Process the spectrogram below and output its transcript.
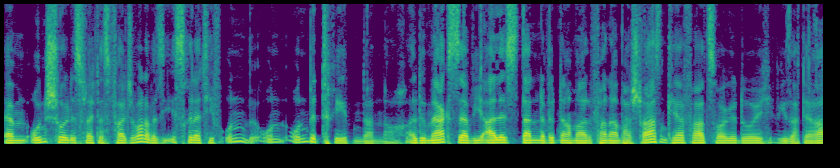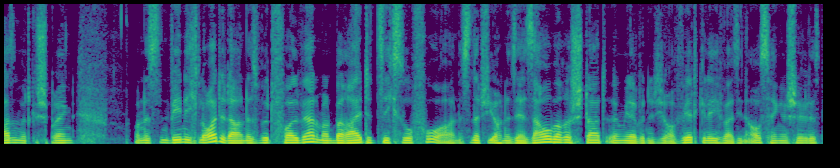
ähm, Unschuld ist vielleicht das falsche Wort, aber sie ist relativ unbe un unbetreten dann noch. Also du merkst ja, wie alles dann, da wird nochmal, fahren da ein paar Straßenkehrfahrzeuge durch, wie gesagt, der Rasen wird gesprengt und es sind wenig Leute da und es wird voll werden. Man bereitet sich so vor. Und es ist natürlich auch eine sehr saubere Stadt. Irgendwie, da wird natürlich auch Wert gelegt, weil sie ein Aushängeschild ist.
